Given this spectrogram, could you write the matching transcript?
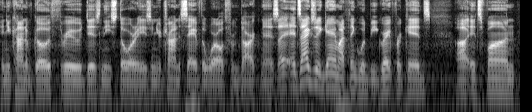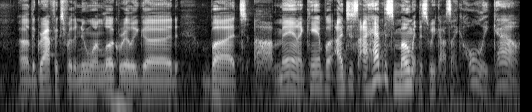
and you kind of go through Disney stories, and you're trying to save the world from darkness. It's actually a game I think would be great for kids. Uh, it's fun. Uh, the graphics for the new one look really good. But uh, man, I can't. But I just I had this moment this week. I was like, holy cow,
